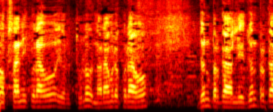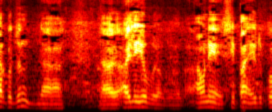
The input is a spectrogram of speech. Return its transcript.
नोक्सानी कुरा हो यो ठुलो नराम्रो कुरा हो। जुन प्रकारले जुन प्रकारको जुन अहिले यो आउने सिपाहीहरूको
